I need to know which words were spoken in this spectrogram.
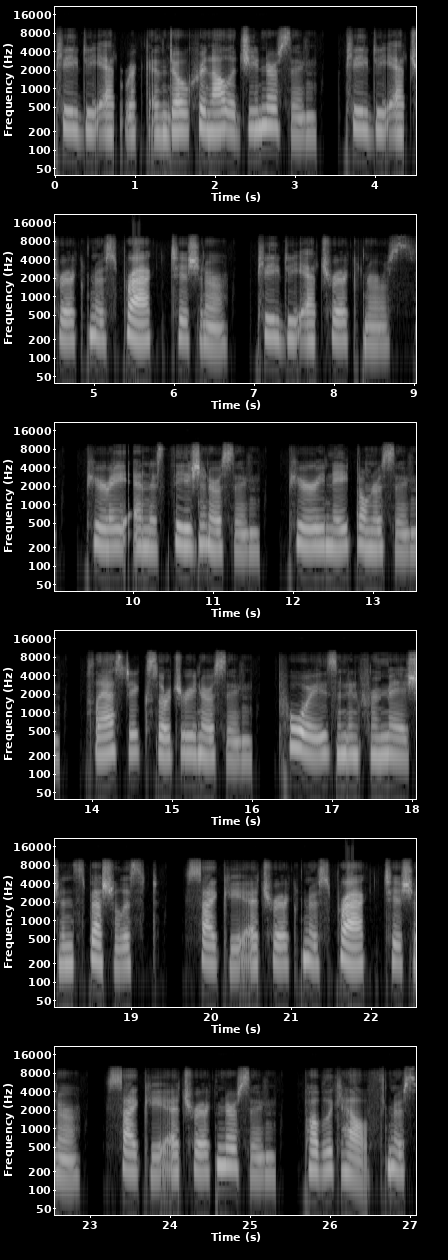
pediatric endocrinology nursing, pediatric nurse practitioner, pediatric nurse, peri anesthesia nursing, perinatal nursing, plastic surgery nursing, poison information specialist, psychiatric nurse practitioner, psychiatric nursing, public health nurse,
